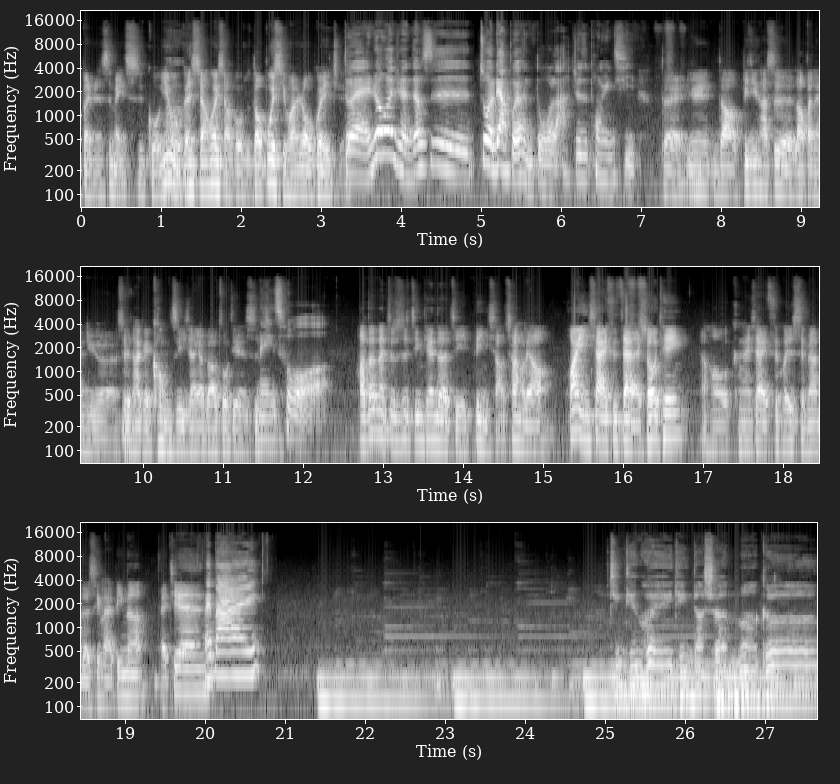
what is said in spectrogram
本人是没吃过，因为我跟香会小公主都不喜欢肉桂卷。对，肉桂卷就是做的量不会很多啦，就是碰运气。对，因为你知道，毕竟她是老板的女儿，所以她可以控制一下要不要做这件事情。没错。好的，那就是今天的疾病小畅聊，欢迎下一次再来收听，然后看看下一次会是什么样的新来宾呢？再见，拜拜。今天会听到什么歌？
